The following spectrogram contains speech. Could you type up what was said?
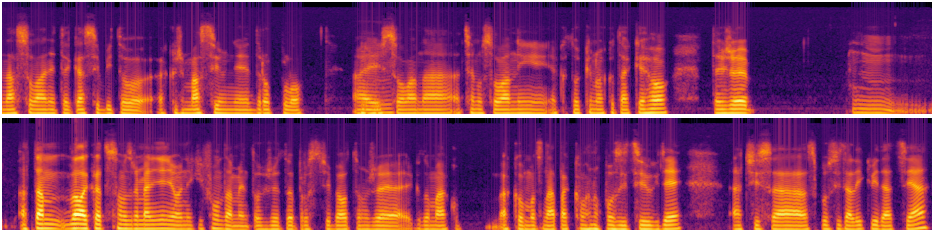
na Soláne, tak asi by to akože masívne droplo aj mm-hmm. Solana, cenu Solany ako tokenu ako takého. Takže a tam veľakrát to samozrejme ani nie je o nejakých fundamentoch, že to je proste iba o tom, že kto má ako, ako moc napakovanú pozíciu kde a či sa spustí tá likvidácia.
